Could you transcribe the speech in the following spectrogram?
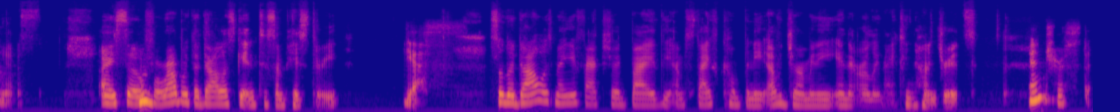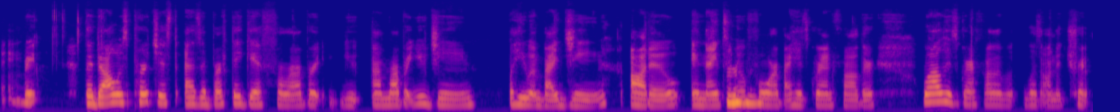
Yes. All right, so mm. for Robert the doll, let's get into some history. Yes. So the doll was manufactured by the um, Steiff Company of Germany in the early 1900s. Interesting. Right. The doll was purchased as a birthday gift for Robert um, Robert Eugene, but he went by Gene Otto in 1904 mm-hmm. by his grandfather, while his grandfather was on a trip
